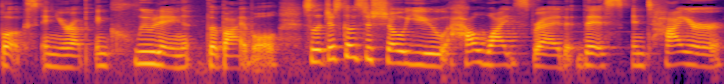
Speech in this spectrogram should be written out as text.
books in Europe, including the Bible. So that just goes to show you how widespread this entire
